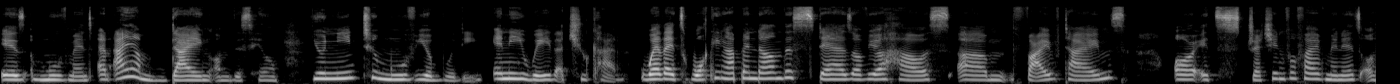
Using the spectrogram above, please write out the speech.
is movement. And I am dying on this hill. You need to move your body any way that you can, whether it's walking up and down the stairs of your house um, five times or it's stretching for five minutes or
